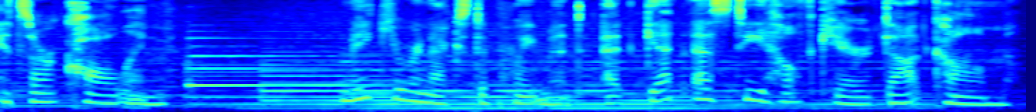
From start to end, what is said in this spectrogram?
it's our calling. Make your next appointment at getsthealthcare.com.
